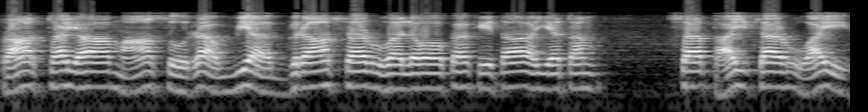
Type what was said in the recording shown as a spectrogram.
प्रार्थयामासुरव्यग्रा सर्वलोकहितायतं स तैः सर्वैः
